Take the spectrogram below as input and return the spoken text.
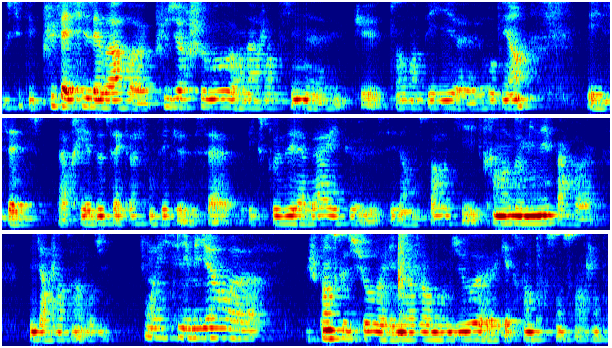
où c'était plus facile d'avoir plusieurs chevaux en Argentine que dans un pays européen. Et ça, après, il y a d'autres facteurs qui ont fait que ça a explosé là-bas et que c'est un sport qui est extrêmement dominé par les Argentins aujourd'hui. Oui, c'est les meilleurs. euh, Je pense que sur les meilleurs joueurs mondiaux, euh, 80% sont argentins.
